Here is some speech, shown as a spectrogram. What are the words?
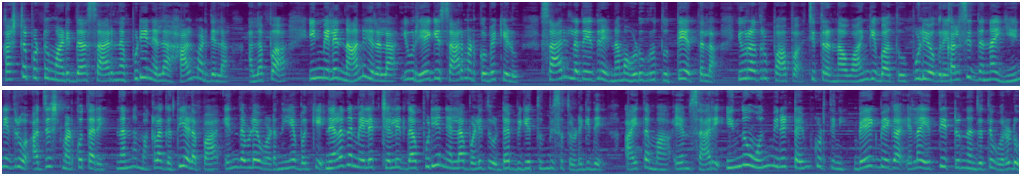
ಕಷ್ಟಪಟ್ಟು ಮಾಡಿದ್ದ ಸಾರಿನ ಪುಡಿಯನ್ನೆಲ್ಲ ಹಾಳು ಮಾಡ್ದಿಲ್ಲ ಅಲ್ಲಪ್ಪ, ಇನ್ಮೇಲೆ ನಾನು ಇರಲ್ಲ. ಇವ್ರು ಹೇಗೆ ಸಾರ್ ಮಾಡ್ಕೋಬೇಕು ಹೇಳು. ಸಾರಿಲ್ಲದೆ ಇದ್ರೆ ನಮ್ಮ ಹುಡುಗರು ತುತ್ತೇ ಎತ್ತಲ್ಲ. ಇವರಾದ್ರೂ ಪಾಪ ಚಿತ್ರಾನ್ನ ವಾಂಗಿಬಾತು ಪುಳಿಯೋಗರೆ ಕಲಸಿದ್ದನ್ನ ಏನಿದ್ರು ಅಡ್ಜಸ್ಟ್ ಮಾಡ್ಕೋತಾರೆ. ನನ್ನ ಮಕ್ಕಳ ಗತಿ ಹೇಳಪ್ಪ, ಎಂದವಳೆ ಒಡನೆಯ ಬಗ್ಗೆ ನೆಲದ ಮೇಲೆ ಚೆಲ್ಲಿದ್ದ ಪುಡಿಯನ್ನೆಲ್ಲ ಬಳಿದು ಡಬ್ಬಿಗೆ ತುಂಬಿಸತೊಡಗಿದೆ. ಆಯ್ತಮ್ಮ ಎಂ ಸಾರಿ. ಇನ್ನೂ ಒಂದ್ ಮಿನಿಟ್ ಟೈಮ್ ಕೊಡ್ತೀನಿ. ಬೇಗ ಬೇಗ ಎಲ್ಲ ಎತ್ತಿಟ್ಟು ನನ್ನ ಜೊತೆ ಹೊರಡು.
